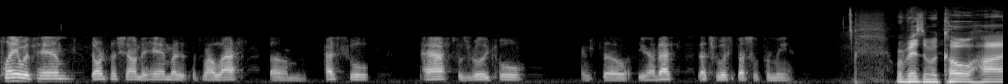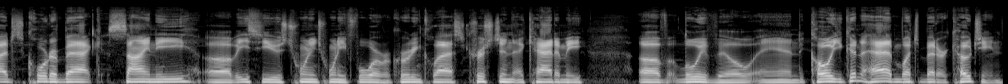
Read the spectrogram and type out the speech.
playing with him, throwing touchdown to him as my last um, high school pass was really cool, and so you know that's that's really special for me. We're visiting with Cole Hodge, quarterback signee of ECU's 2024 recruiting class, Christian Academy of Louisville. And Cole, you couldn't have had much better coaching.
